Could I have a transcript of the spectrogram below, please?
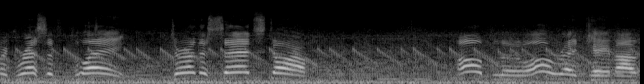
aggressive play during the sandstorm. All blue, all red came out.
